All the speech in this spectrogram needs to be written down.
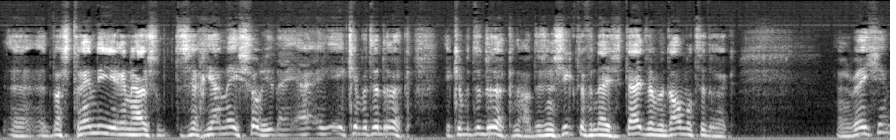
uh, het was trendy hier in huis om te zeggen: ja, nee, sorry, nee, uh, ik heb het te druk. Ik heb het te druk. Nou, het is een ziekte van deze tijd, we hebben het allemaal te druk. En weet je,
